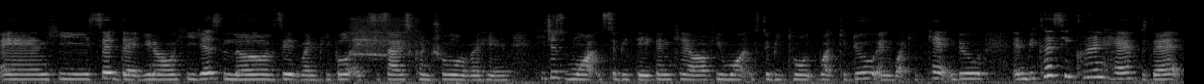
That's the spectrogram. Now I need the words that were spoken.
And he said that you know he just loves it when people exercise control over him he just wants to be taken care of. He wants to be told what to do and what he can't do. And because he couldn't have that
